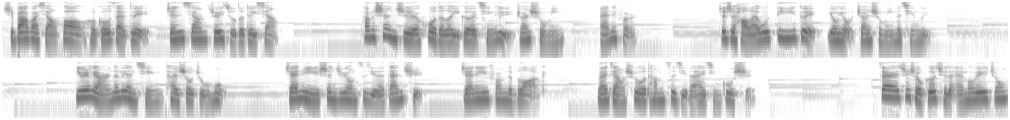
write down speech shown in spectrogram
是八卦小报和狗仔队争相追逐的对象。他们甚至获得了一个情侣专属名 “Bennifer”，这是好莱坞第一对拥有专属名的情侣。因为两人的恋情太受瞩目，Jenny 甚至用自己的单曲《Jenny from the Block》来讲述他们自己的爱情故事。在这首歌曲的 MV 中，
